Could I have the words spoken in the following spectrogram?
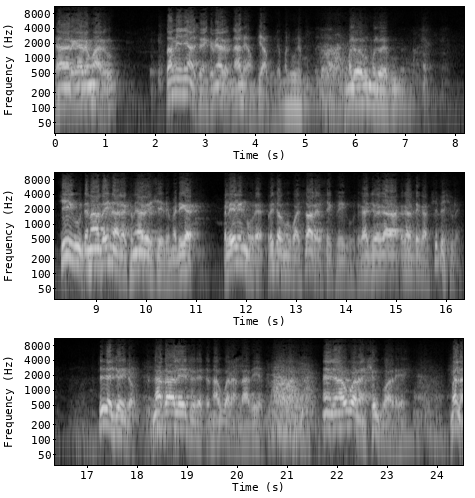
ဒါဒကာဓမ္မတို့သမင်းညဆိုရင်ခင်ဗျားတို့နားလည်အောင်ပြဖို့လည်းမလွယ်ဘူးမလွယ်ဘူးမလွယ်ဘူး ရှိခုတဏှာသိမ့်တာလည်းခင်ဗျားတို့ရှိတယ်မဒီကကလေးလေးငိုတဲ့ပြိဿသမုပ္ပါစတဲ့စိတ်ကလေးကိုဒကာကျွဲကဒကာတက်ကဖြစ်ဖြစ်ရှုလိုက်ဖြစ်ဖြစ်ရှုရတော့နတ်သားလေးဆိုတဲ့တဏှာဥပါဒံလာသေးရဲ့အဲတဏှာဥပါဒံရှုပ်သွားတယ်မက်လာ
